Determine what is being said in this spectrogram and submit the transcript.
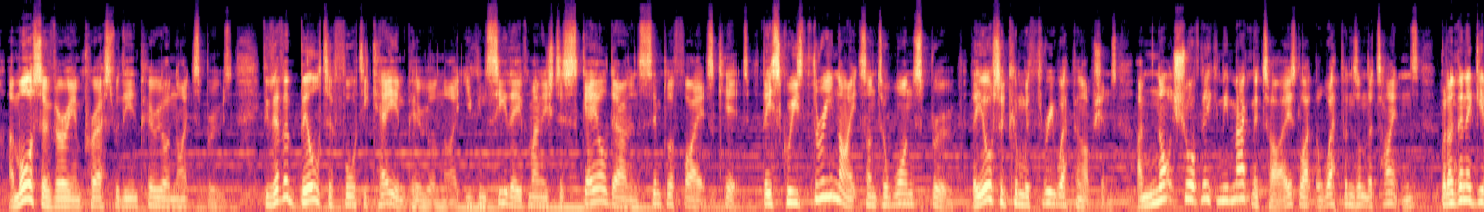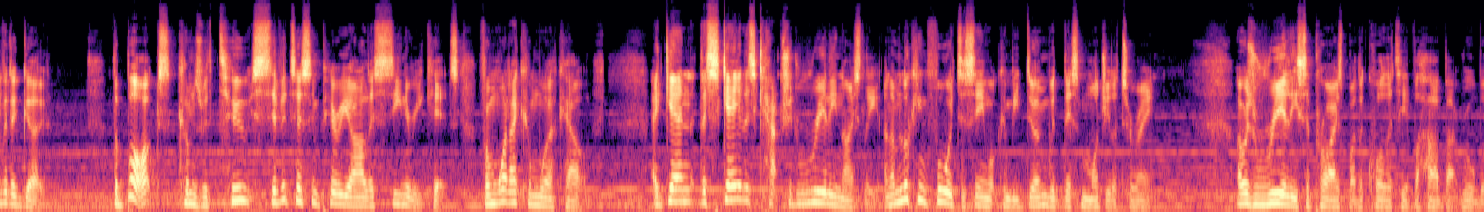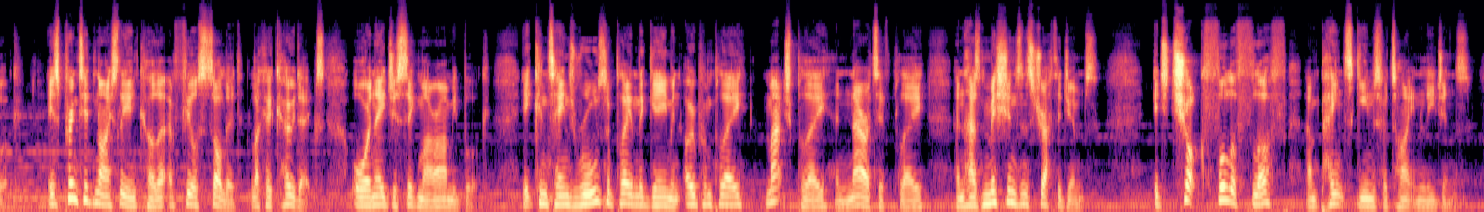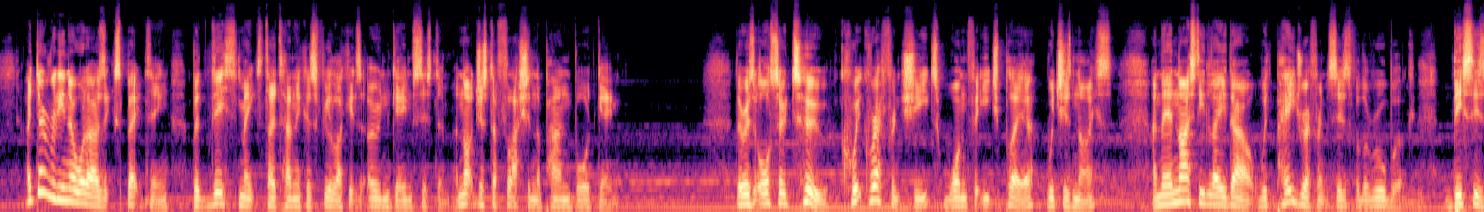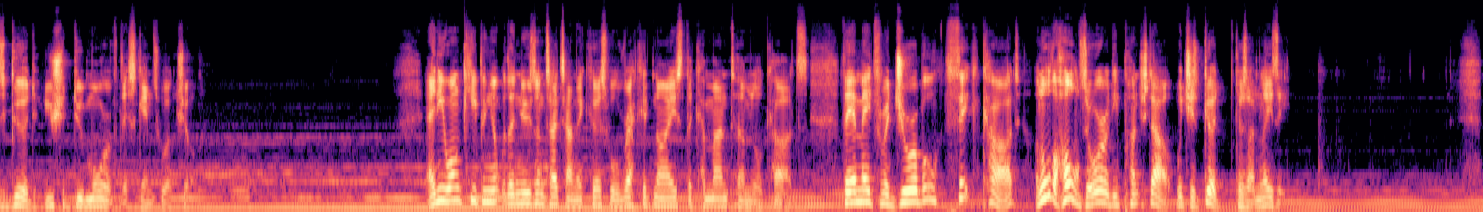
I'm also very impressed with the Imperial Knight sprues. If you've ever built a 40k Imperial Knight, you can see they've managed to scale down and simplify its kit. They squeeze three knights onto one sprue. They also come with three weapon options. I'm not sure if they can be magnetised like the weapons on the Titans, but I'm going to give it a go. The box comes with two Civitas Imperialis scenery kits, from what I can work out. Again, the scale is captured really nicely, and I'm looking forward to seeing what can be done with this modular terrain. I was really surprised by the quality of the hardback rulebook. It's printed nicely in colour and feels solid, like a codex or an Age of Sigmar army book. It contains rules for playing the game in open play, match play, and narrative play, and has missions and stratagems. It's chock full of fluff and paint schemes for Titan Legions. I don't really know what I was expecting, but this makes Titanicus feel like its own game system, and not just a flash in the pan board game. There is also two quick reference sheets, one for each player, which is nice, and they are nicely laid out with page references for the rulebook. This is good, you should do more of this Games Workshop. Anyone keeping up with the news on Titanicus will recognise the command terminal cards. They are made from a durable, thick card, and all the holes are already punched out, which is good, because I'm lazy.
